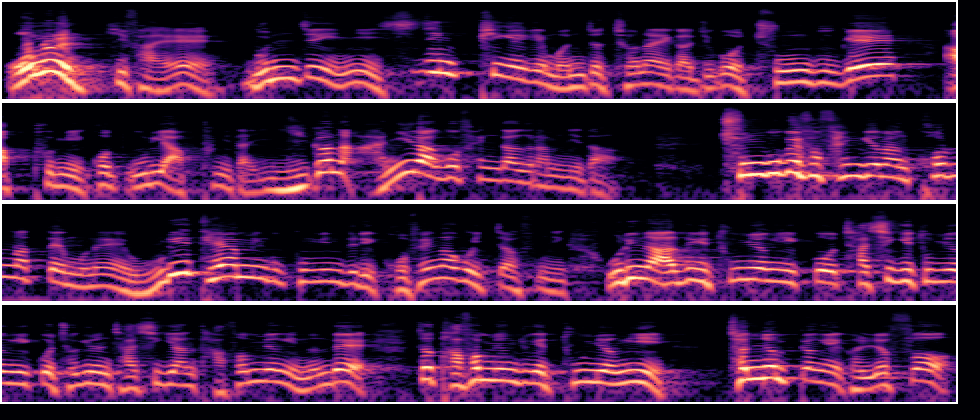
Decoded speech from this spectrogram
오늘 기사에 문재인이 시진핑에게 먼저 전화해가지고 중국의 아픔이 곧 우리 아픔이다. 이건 아니라고 생각을 합니다. 중국에서 생겨난 코로나 때문에 우리 대한민국 국민들이 고생하고 있지 않습니까? 우리는 아들이 두 명이 있고 자식이 두 명이 있고 저기는 자식이 한 다섯 명이 있는데 저 다섯 명 중에 두 명이 전염병에 걸렸어.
